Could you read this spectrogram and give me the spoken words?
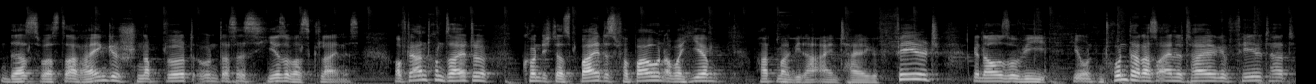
das, was da reingeschnappt wird und das ist hier so was Kleines. Auf der anderen Seite konnte ich das beides verbauen, aber hier hat mal wieder ein Teil gefehlt, genauso wie hier unten drunter das eine Teil gefehlt hat,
